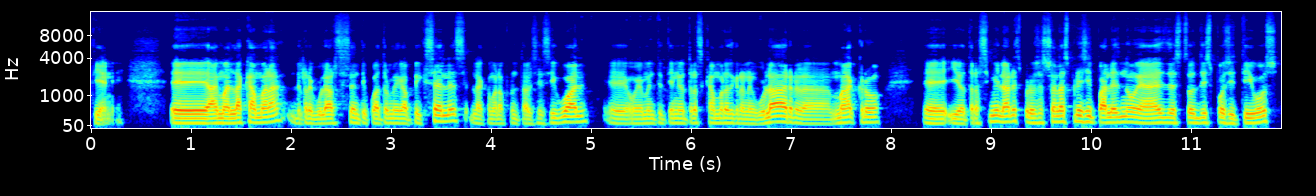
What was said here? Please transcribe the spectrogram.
tiene. Eh, además, la cámara de regular 64 megapíxeles, la cámara frontal sí es igual. Eh, obviamente tiene otras cámaras gran angular, la macro eh, y otras similares, pero esas son las principales novedades de estos dispositivos.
